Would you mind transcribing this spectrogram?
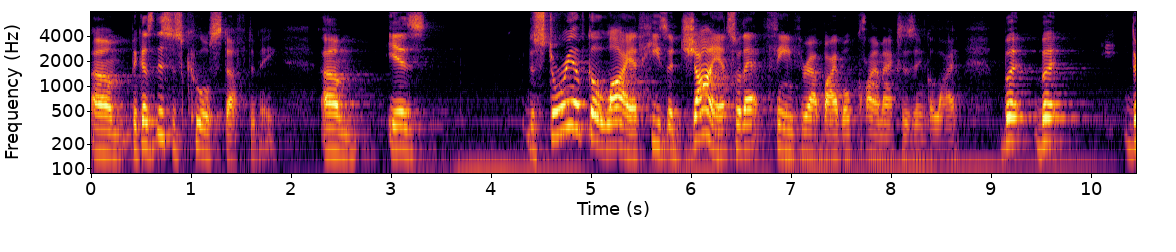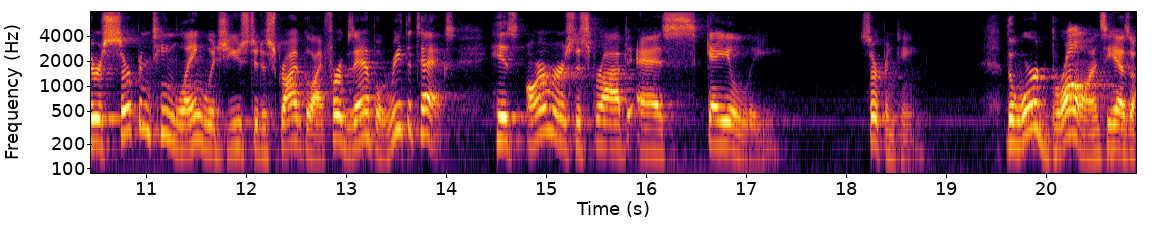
Um, because this is cool stuff to me. Um, is the story of Goliath, he's a giant, so that theme throughout Bible climaxes in Goliath. But, but there's serpentine language used to describe Goliath. For example, read the text. His armor is described as scaly, serpentine. The word bronze, he has a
